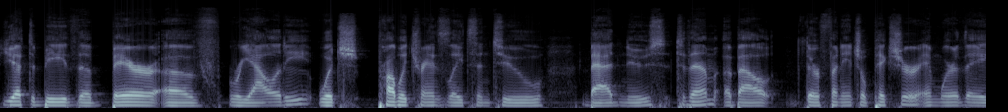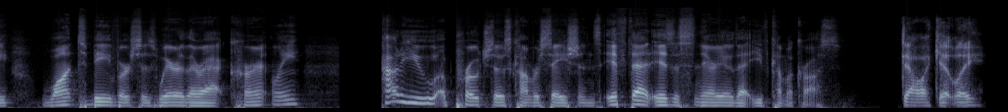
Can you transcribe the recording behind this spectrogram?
you have to be the bearer of reality, which probably translates into bad news to them about their financial picture and where they want to be versus where they're at currently. How do you approach those conversations if that is a scenario that you've come across? Delicately.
